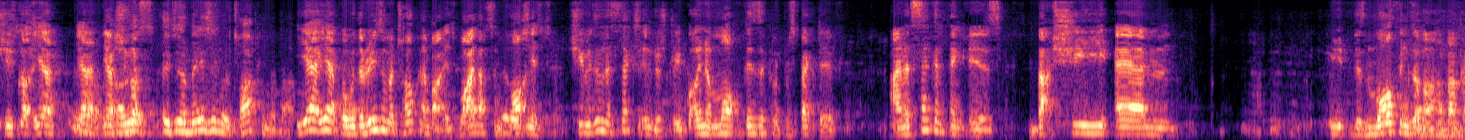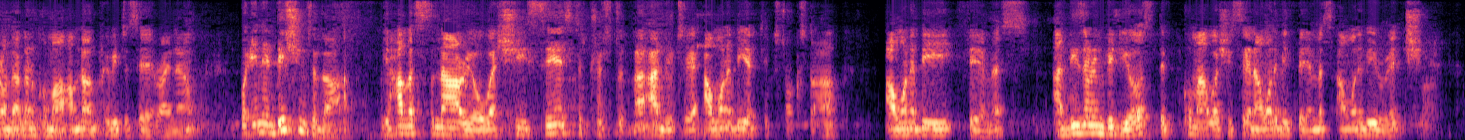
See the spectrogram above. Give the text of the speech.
She's got yeah, yeah, yeah. Oh, She's got It's amazing we're talking about. it. yeah, yeah, but the reason we're talking about is why that's important is she was in the sex industry, but in a more physical perspective. And the second thing is that she, um, there's more things about her background that are going to come out. I'm not privy to say it right now. But in addition to that, you have a scenario where she says to Tristan, uh, Andrew Tate, I want to be a TikTok star. I want to be famous. And these are in videos. They've come out where she's saying, I want to be famous. I want to be rich.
